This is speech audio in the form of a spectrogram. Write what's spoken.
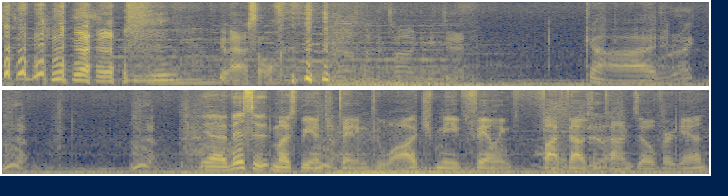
you asshole. God. Yeah, this is, must be entertaining to watch. Me failing 5,000 times over again.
